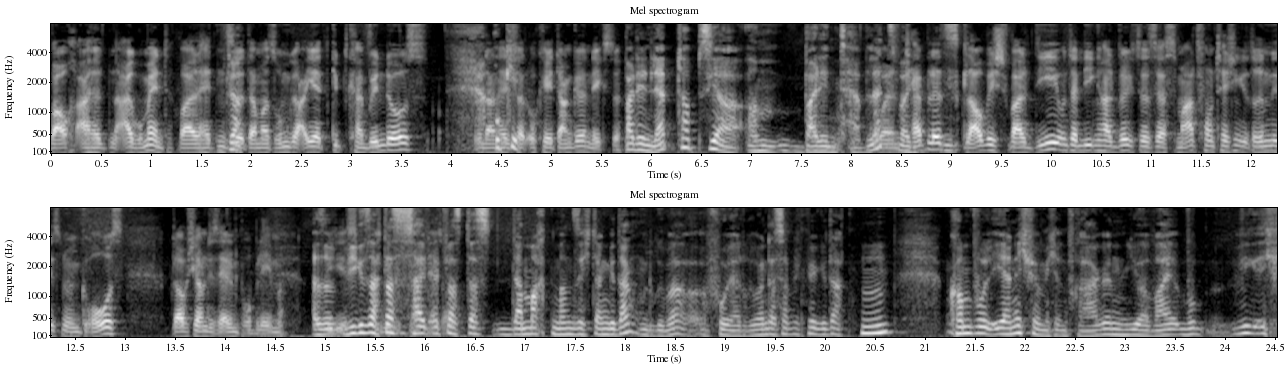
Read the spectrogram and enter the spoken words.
War auch halt ein Argument, weil hätten sie Klar. damals rumgeeiert, gibt kein Windows. Und dann hätte Okay. ich gesagt, okay, danke, nächste. Bei den Laptops ja, ähm, bei den Tablets, Bei den weil Tablets, glaube ich, weil die unterliegen halt wirklich, dass ja Smartphone-Technik drin ist, nur in groß, glaube ich, haben dieselben Probleme. Also die- wie gesagt, das ist halt etwas, das da macht man sich dann Gedanken drüber, äh, vorher drüber. Und das habe ich mir gedacht, hm, kommt wohl eher nicht für mich in Frage. Ein Huawei, wo, wie, ich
